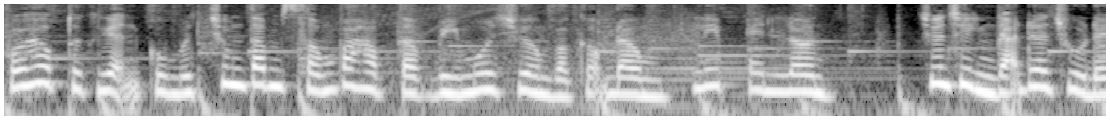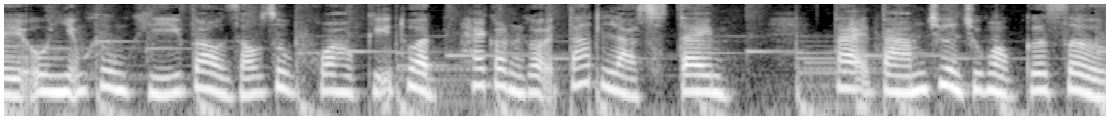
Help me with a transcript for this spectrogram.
phối hợp thực hiện cùng với Trung tâm Sống và Học tập vì môi trường và cộng đồng Live and Learn. Chương trình đã đưa chủ đề ô nhiễm không khí vào giáo dục khoa học kỹ thuật hay còn gọi tắt là STEM Tại 8 trường trung học cơ sở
